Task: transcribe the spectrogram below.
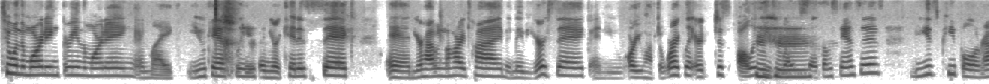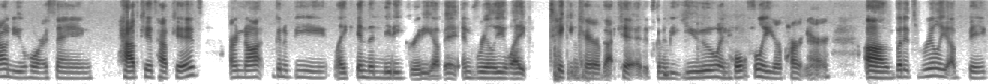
two in the morning, three in the morning, and like you can't sleep and your kid is sick and you're having a hard time and maybe you're sick and you or you have to work late or just all of these Mhm. circumstances, these people around you who are saying have kids, have kids are not going to be like in the nitty gritty of it and really like taking care of that kid. It's going to be you and hopefully your partner. Um, but it's really a big,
